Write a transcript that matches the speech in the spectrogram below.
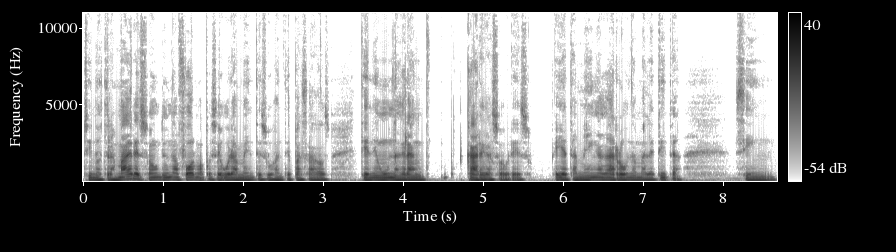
Si nuestras madres son de una forma, pues seguramente sus antepasados tienen una gran carga sobre eso. Ella también agarró una maletita sin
